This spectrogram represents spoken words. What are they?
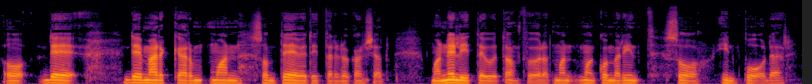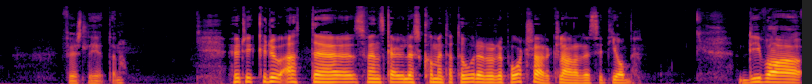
Och det, det märker man som tv-tittare då kanske att man är lite utanför, att man, man kommer inte så in på där festligheterna. Hur tycker du att eh, Svenska Yles kommentatorer och reportrar klarade sitt jobb? De var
